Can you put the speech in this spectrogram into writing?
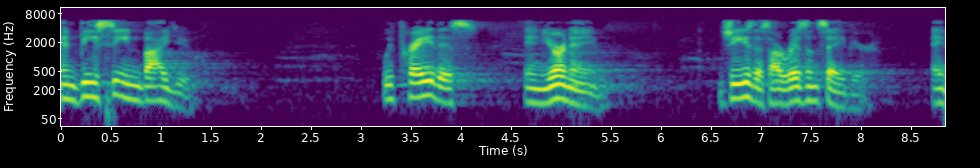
and be seen by you? We pray this in your name, Jesus, our risen Savior. Amen.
